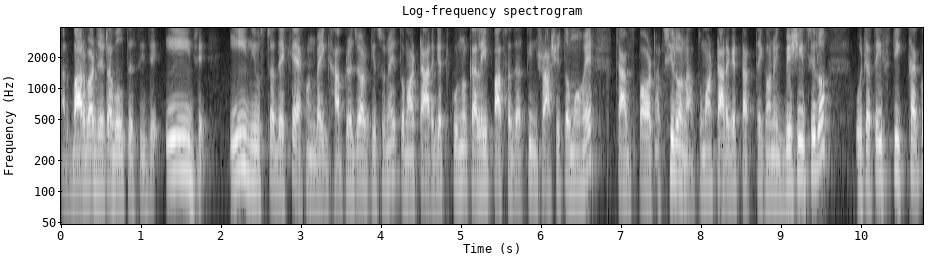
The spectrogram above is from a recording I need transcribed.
আর বারবার যেটা বলতেছি যে, এই যে এই নিউজটা দেখে এখন ভাই ঘাবড়ে যাওয়ার কিছু নেই। তোমার টার্গেট কোনো কালেই পাঁচ হাজার তিনশো আশিতম হয়ে চান্স পাওয়াটা ছিল না। তোমার টার্গেট তার থেকে অনেক বেশি ছিল। ওইটাতেই স্টিক থাকো।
